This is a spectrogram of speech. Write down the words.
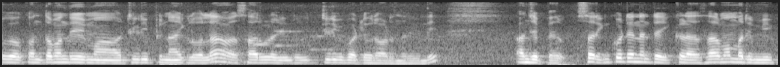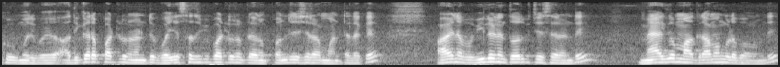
కొంతమంది మా టీడీపీ నాయకుల వల్ల సార్ కూడా టీడీపీ పార్టీలోకి రావడం జరిగింది అని చెప్పారు. సార్ ఇంకోటి ఏంటంటే ఇక్కడ సార్ అమ్మ మరి మీకు మరి వై- అధికార పార్టీలో అంటే వైఎస్ఆర్సీపీ పార్టీలో ఉన్నప్పుడు ఏమైనా పనులు చేశారా మంటలకే ఆయన వీలైనంత వరకు చేశారండి. మ్యాక్సిమం మా గ్రామం కూడా బాగుంది.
